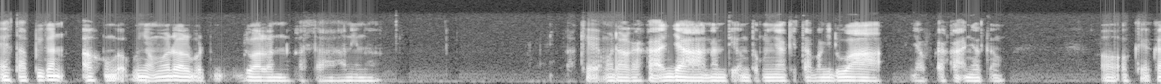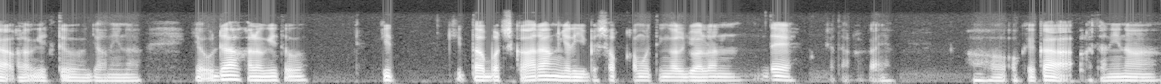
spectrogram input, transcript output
Eh tapi kan aku nggak punya modal buat jualan kata Nina pakai modal kakak aja nanti untungnya kita bagi dua jawab kakaknya tuh. Oh oke okay, kak kalau gitu Janina ya udah kalau gitu kita buat sekarang jadi besok kamu tinggal jualan deh kata kakaknya. Oh oke okay, kak kata Nina.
